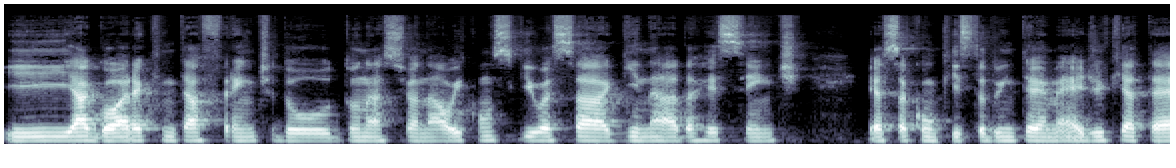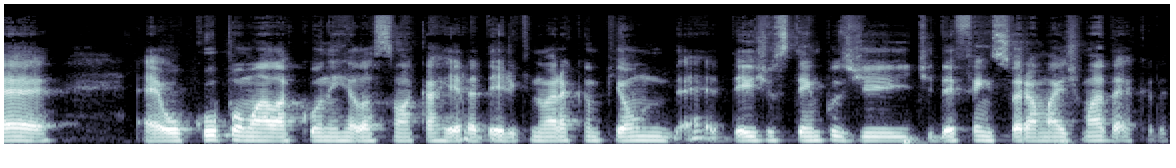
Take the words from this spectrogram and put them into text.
e agora quem está à frente do, do Nacional e conseguiu essa guinada recente, essa conquista do intermédio, que até é, ocupa uma lacuna em relação à carreira dele, que não era campeão é, desde os tempos de, de defensor há mais de uma década.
